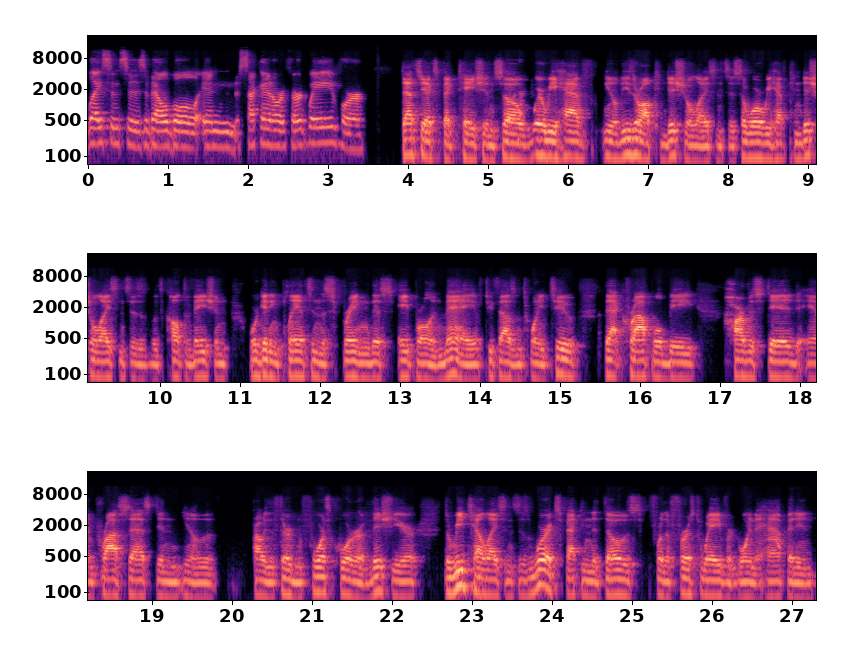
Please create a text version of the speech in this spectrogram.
licenses available in second or third wave or that's the expectation. So where we have, you know, these are all conditional licenses. So where we have conditional licenses with cultivation, we're getting plants in the spring this April and May of 2022. That crop will be harvested and processed in you know probably the third and fourth quarter of this year the retail licenses we're expecting that those for the first wave are going to happen in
